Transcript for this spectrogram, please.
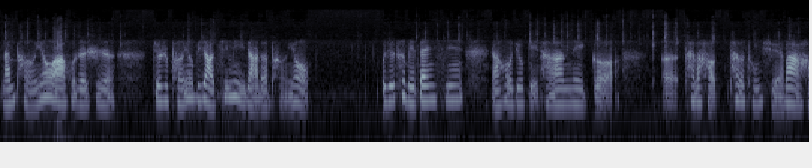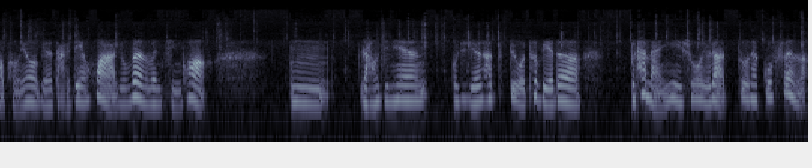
男朋友啊，或者是就是朋友比较亲密一点的朋友，我就特别担心，然后就给她那个。呃，他的好，他的同学吧，好朋友给他打个电话，就问了问情况。嗯，然后今天我就觉得他对我特别的不太满意，说有点做太过分了。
